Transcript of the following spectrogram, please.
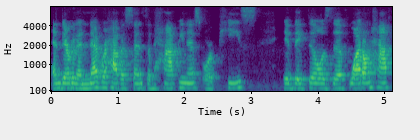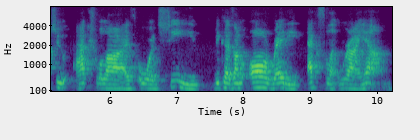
And they're going to never have a sense of happiness or peace if they feel as if, well, I don't have to actualize or achieve because I'm already excellent where I am.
